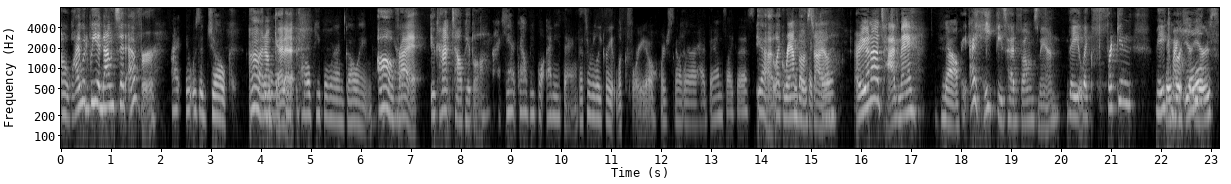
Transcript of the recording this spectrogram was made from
Oh, why would we announce it ever? I, it was a joke. Oh, I don't get can't it. Tell people where I'm going. Oh, right. You can't tell people. I can't tell people anything. That's a really great look for you. We're just gonna wear our headbands like this. Yeah, like Rambo style. Are you gonna tag me? No, I, I hate these headphones, man. They like freaking make they my hurt your whole- ears.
